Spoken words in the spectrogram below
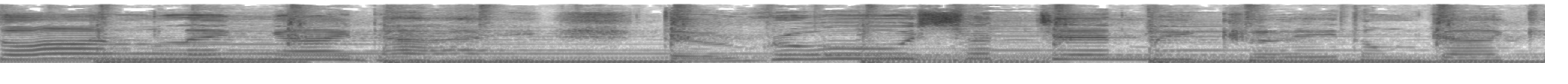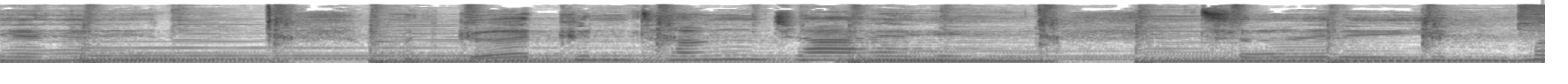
ซับซ้อนและง่ายได้ แต่รู้ชัดเจนไม่เคยต้องการเกณฑ์มันเกิดขึ้นทั้งใจ เธอได้ยินไหม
